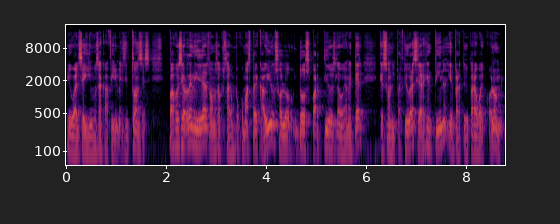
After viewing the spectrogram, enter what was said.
igual seguimos acá firmes. Entonces bajo ese orden de ideas vamos a pasar un poco más precavidos. Solo dos partidos le voy a meter que son el partido Brasil-Argentina y el partido Paraguay-Colombia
